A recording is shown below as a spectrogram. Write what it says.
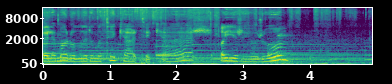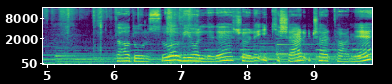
böyle marullarımı teker teker ayırıyorum. Daha doğrusu viyollere şöyle ikişer, üçer tane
